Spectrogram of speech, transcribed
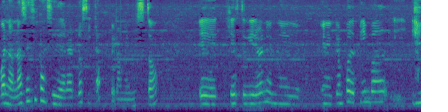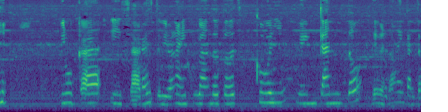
bueno, no sé si considerarlo cita, pero me gustó, eh, que estuvieron en el, en el campo de pinball y, Luca y Sara estuvieron ahí jugando todo cool. Me encantó, de verdad me encantó.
